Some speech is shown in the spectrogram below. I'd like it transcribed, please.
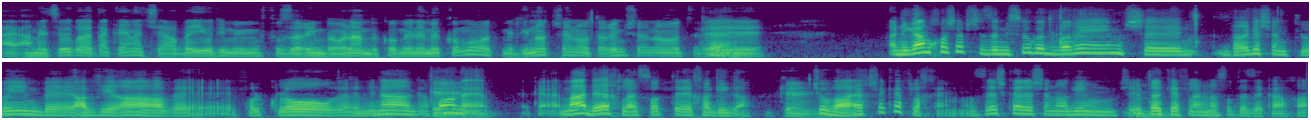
המציאות כבר הייתה קיימת שהרבה יהודים היו מפוזרים בעולם בכל מיני מקומות, מדינות שונות, ערים שונות, ו... כן. אני גם חושב שזה מסוג הדברים שברגע שהם תלויים באווירה ופולקלור ומנהג, כן. נכון? כן, מה הדרך לעשות אה, חגיגה? כן, תשובה, איך שכיף לכם. אז יש כאלה שנוהגים, שיותר. כיף להם לעשות את זה ככה,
